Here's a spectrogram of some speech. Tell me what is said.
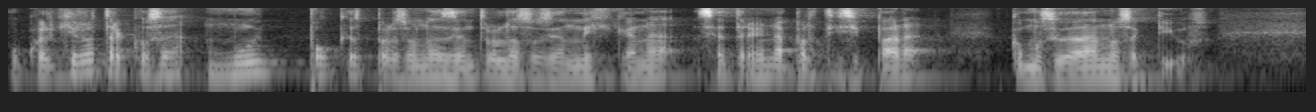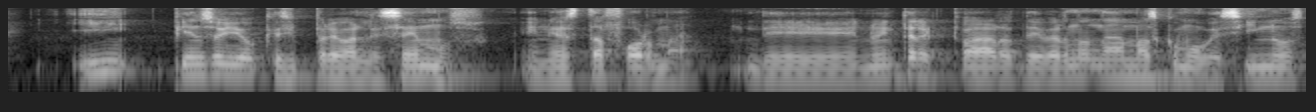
o cualquier otra cosa. Muy pocas personas dentro de la sociedad mexicana se atreven a participar como ciudadanos activos. Y pienso yo que si prevalecemos en esta forma de no interactuar, de vernos nada más como vecinos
